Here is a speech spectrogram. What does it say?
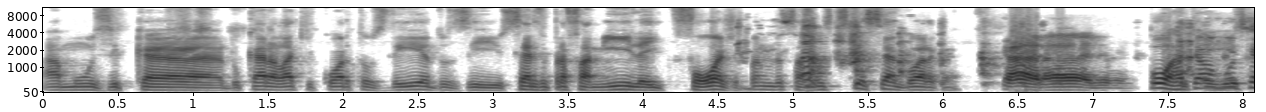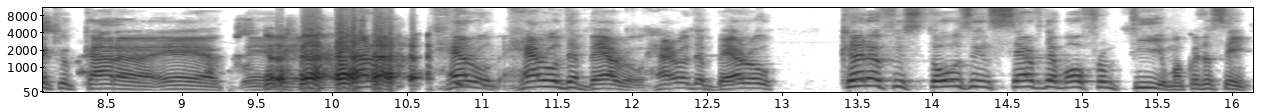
a música do cara lá que corta os dedos e serve pra família e foge. Quando dessa música, esqueci agora, cara. Caralho. Porra, tem uma música que o cara é. é Harold, Harold the Barrel. Harold the Barrel. Cut off his toes and serve them all from tea. Uma coisa assim.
